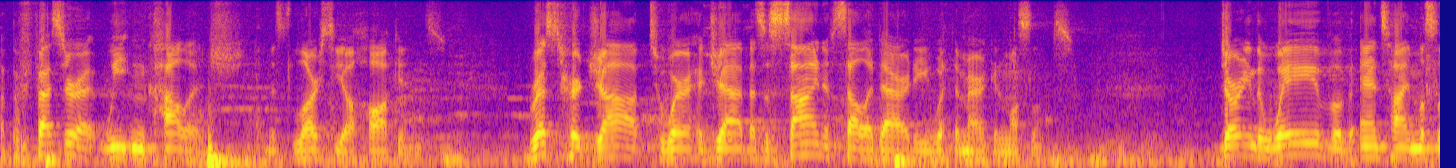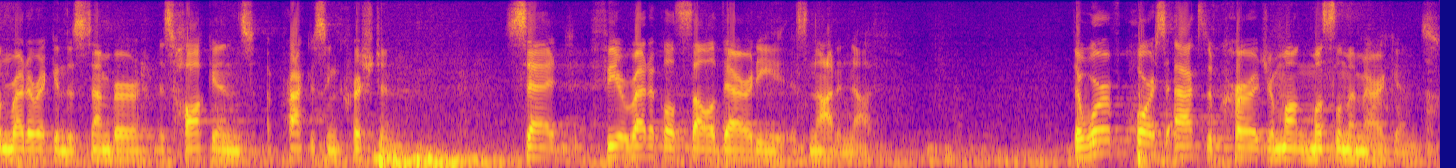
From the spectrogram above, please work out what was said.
a professor at Wheaton College, Ms. Larycia Hawkins, risked her job to wear a hijab as a sign of solidarity with American Muslims. During the wave of anti-Muslim rhetoric in December, Ms. Hawkins, a practicing Christian, said theoretical solidarity is not enough. There were, of course, acts of courage among Muslim Americans,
